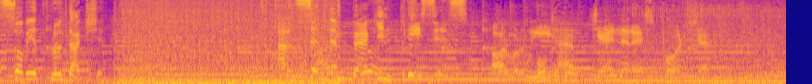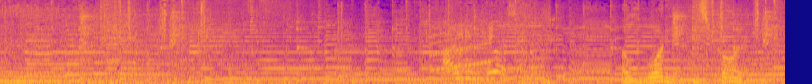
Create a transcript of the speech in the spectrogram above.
Soviet production. I'll send them back in pieces. Armor we have generous portion. I will work. A warrior has fallen.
